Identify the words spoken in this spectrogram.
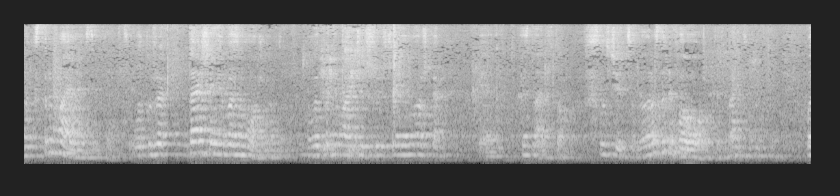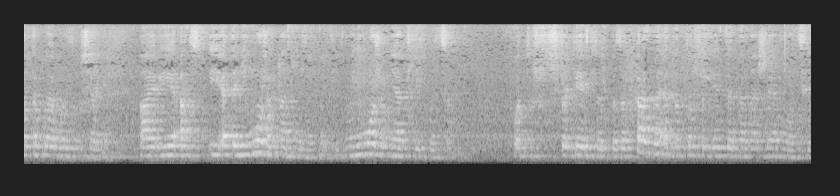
в экстремальной ситуации. Вот уже дальше невозможно. Вы понимаете, что еще немножко, я не знаю, что случится, но разрыв знаете, вот такое будет звучание. А, и, и это не может нас не захватить. Мы не можем не откликнуться. Вот что действует безотказно, это то, что действует на наши эмоции.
